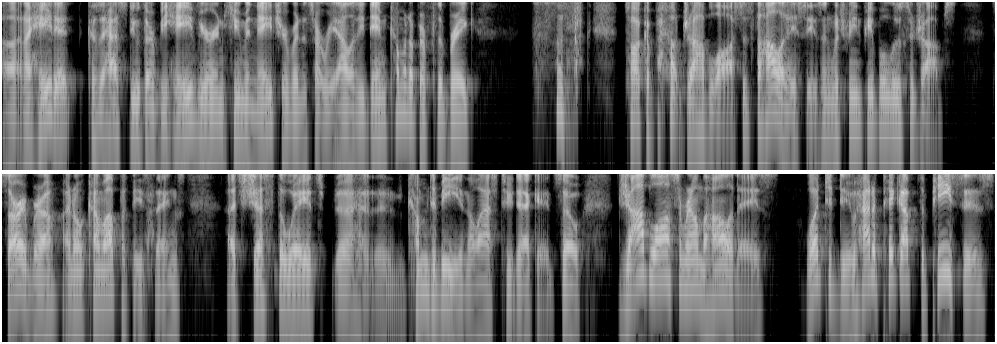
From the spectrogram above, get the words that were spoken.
uh, and I hate it because it has to do with our behavior and human nature. But it's our reality. Dame, coming up after the break. Let's talk about job loss. It's the holiday season, which means people lose their jobs. Sorry, bro. I don't come up with these things. It's just the way it's uh, come to be in the last two decades. So, job loss around the holidays, what to do, how to pick up the pieces.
